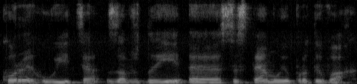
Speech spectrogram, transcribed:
коригується завжди е, системою противаг.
